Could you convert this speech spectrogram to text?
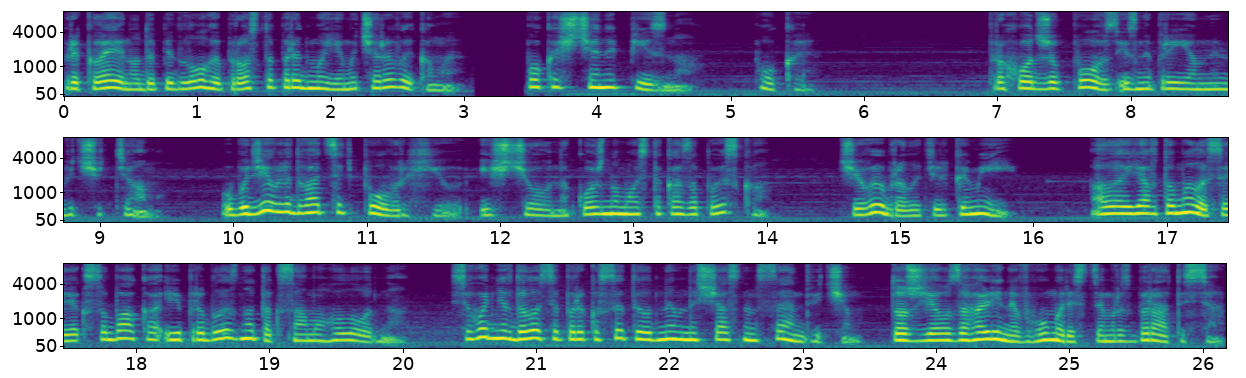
приклеєну до підлоги просто перед моїми черевиками. Поки ще не пізно. Поки. Проходжу повз із неприємним відчуттям. У будівлі 20 поверхів, і що, на кожному ось така записка? Чи вибрали тільки мій? Але я втомилася як собака і приблизно так само голодна. Сьогодні вдалося перекусити одним нещасним сендвічем, тож я взагалі не в гуморі з цим розбиратися.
